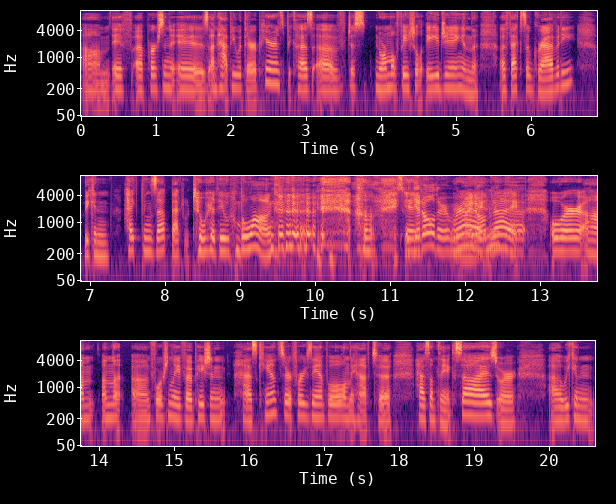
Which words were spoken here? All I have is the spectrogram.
um, if a person is unhappy with their appearance because of just normal facial aging and the effects of gravity, we can hike things up back to where they belong. As we get older, we might all need that. Or um, unfortunately, if a patient has cancer, for example, and they have to have something excised, or uh, we can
